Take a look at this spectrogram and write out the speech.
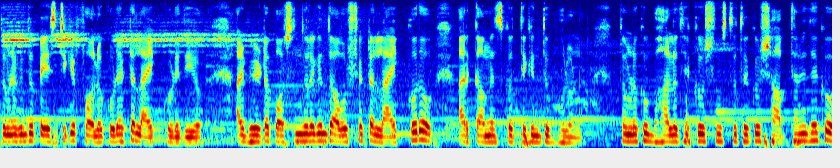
তোমরা কিন্তু পেজটিকে ফলো করে একটা লাইক করে দিও। আর ভিডিওটা পছন্দ হলে কিন্তু অবশ্যই একটা লাইক করো আর কমেন্টস করতে কিন্তু ভুলো না। তোমরা খুব ভালো থেকো, সুস্থ থেকো, সাবধানে থেকো।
